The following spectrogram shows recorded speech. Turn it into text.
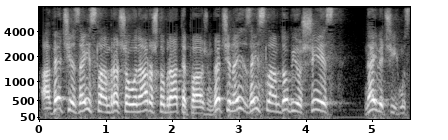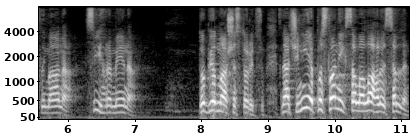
a već je za Islam, braćo, ovo narošto brate pažnju, već je za Islam dobio šest najvećih muslimana svih vremena. Dobio odmah šestoricu. Znači, nije poslanik, sallallahu alaihi sallam,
